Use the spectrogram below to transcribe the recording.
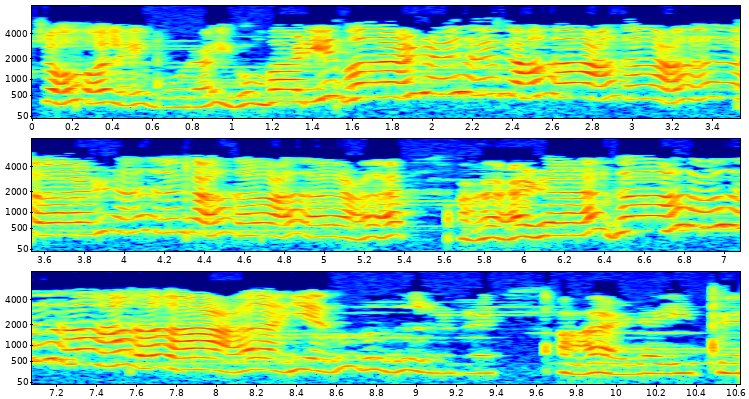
சோலை உறையும்படி அழகா என்று அழைத்து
